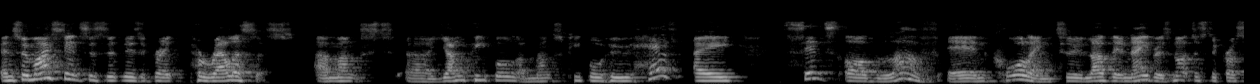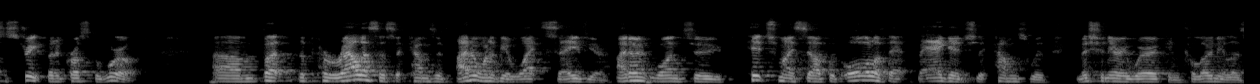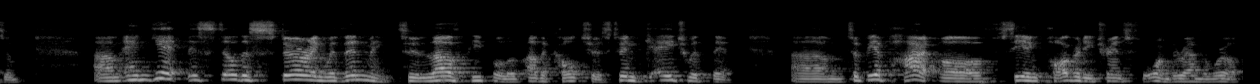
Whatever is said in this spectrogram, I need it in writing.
And so, my sense is that there's a great paralysis amongst uh, young people, amongst people who have a sense of love and calling to love their neighbors, not just across the street, but across the world. Um, but the paralysis that comes of, I don't want to be a white savior. I don't want to hitch myself with all of that baggage that comes with missionary work and colonialism. Um, and yet, there's still this stirring within me to love people of other cultures, to engage with them, um, to be a part of seeing poverty transformed around the world.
